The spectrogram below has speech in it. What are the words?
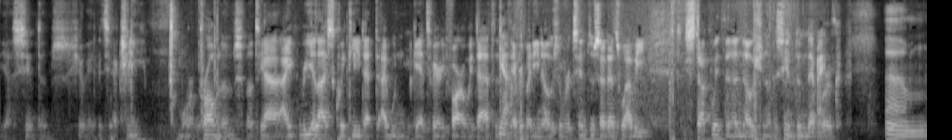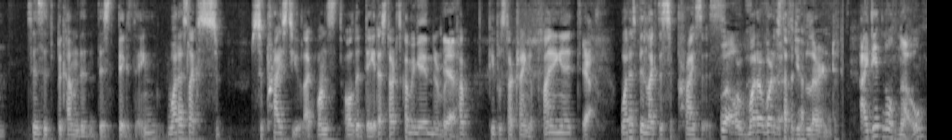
Yeah, symptoms. Sure, it's actually more problems. But yeah, I realized quickly that I wouldn't get very far with that. Yeah. Everybody knows the word symptoms, so that's why we stuck with the notion of a symptom network. um, since it's become the, this big thing, what has like su- surprised you? Like once all the data starts coming in, and Yeah. how people start trying applying it. Yeah. What has been like the surprises? Well, or what are what are the stuff that you have learned? I did not know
